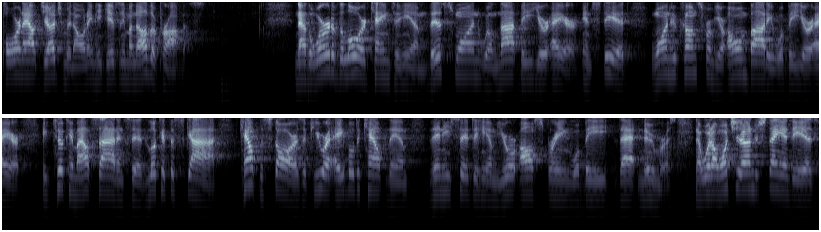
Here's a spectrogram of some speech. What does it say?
pouring out judgment on him, he gives him another promise. Now the word of the Lord came to him This one will not be your heir. Instead, one who comes from your own body will be your heir. He took him outside and said, Look at the sky Count the stars. If you are able to count them, then he said to him, Your offspring will be that numerous. Now, what I want you to understand is,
